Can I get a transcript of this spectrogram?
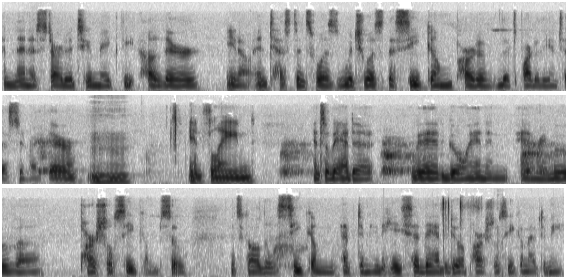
and then it started to make the other, you know, intestines was which was the cecum part of that's part of the intestine right there Mm-hmm. inflamed, and so they had to we had to go in and, and remove a partial cecum. So it's called a cecumectomy. He said they had to do a partial cecumectomy.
